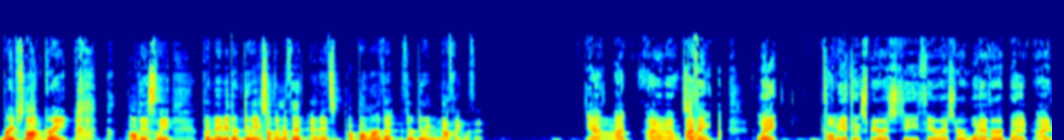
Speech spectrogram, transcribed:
rape's not great, obviously, but maybe they're doing something with it, and it's a bummer that they're doing nothing with it. Yeah, Um, I I don't yeah, know. I think like call me a conspiracy theorist or whatever, but I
